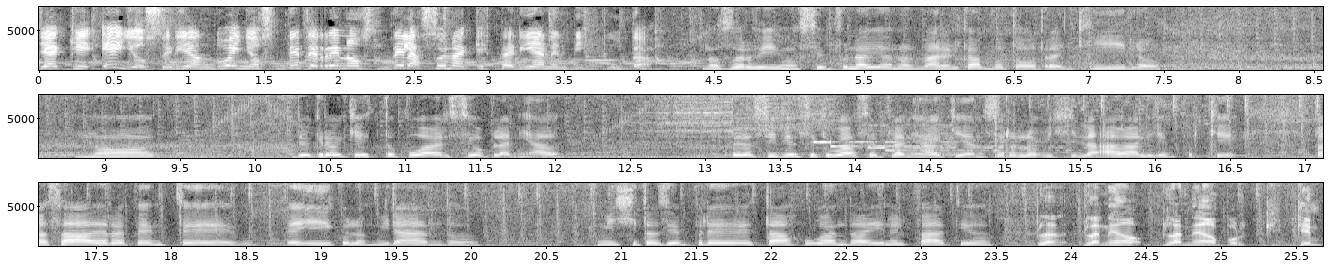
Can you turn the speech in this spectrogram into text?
ya que ellos serían dueños de terrenos de la zona que estarían en disputa. Nosotros vivimos siempre una vida normal en el campo, todo tranquilo. No, yo creo que esto pudo haber sido planeado pero sí pienso que a ser planeado que a nosotros lo vigilaba alguien porque pasaba de repente vehículos mirando. Mi hijito siempre estaba jugando ahí en el patio. planeado, planeado por ¿quién,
